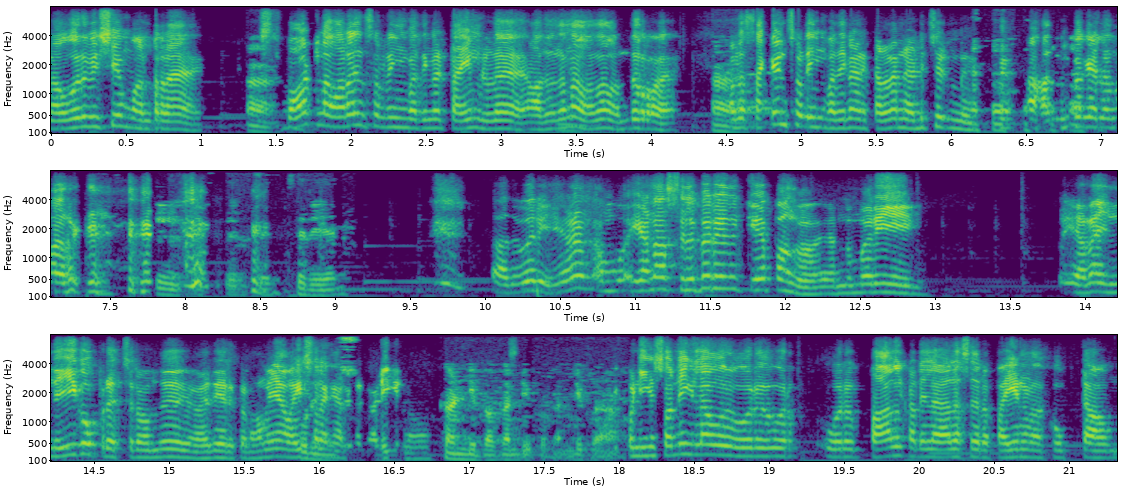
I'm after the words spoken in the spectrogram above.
நான் ஒரு விஷயம் பண்றேன். ஸ்பாட்ல வரேன்னு சொல்றீங்க பாத்தீங்கன்னா டைம் இல்ல. அது வந்து நான் தான் வந்துடுறேன். ஆனா செகண்ட் சொல்றீங்க பாத்தீங்கன்னா கல்யாணம் நடிச்சிருன்னு. அது கையில தான் இருக்கு. சரி, அது மாதிரி. ஏன்னா நம்ம ஏன்னா சில பேர் கேட்பாங்க. அந்த மாதிரி ஏன்னா இந்த ஈகோ பிரச்சனை வந்து அதே இருக்கணும். ஏன் வயசுல நடிக்கணும் கண்டிப்பா கண்டிப்பா கண்டிப்பா. இப்ப நீங்க சொன்னீங்களா ஒரு ஒரு ஒரு- பால் கடையில வேலை செய்யற பையனை நான் கூப்பிட்டா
